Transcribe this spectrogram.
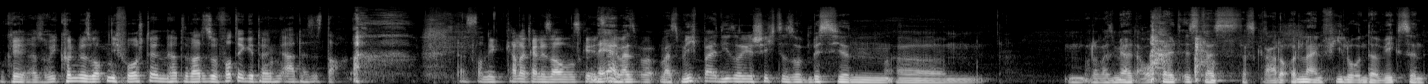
Okay, also ich konnte mir das überhaupt nicht vorstellen, hatte, hatte sofort den Gedanken, ah, das ist doch. das ist doch nicht, kann doch keine sauberes Geld Naja, sein. was, was mich bei dieser Geschichte so ein bisschen ähm, oder was mir halt auffällt, ist, dass, dass gerade online viele unterwegs sind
